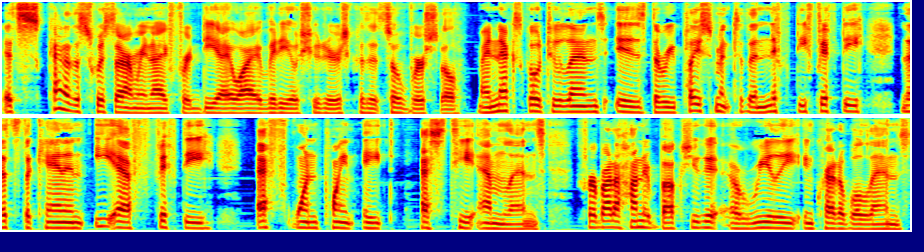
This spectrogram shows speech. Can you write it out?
it's kind of the Swiss Army knife for DIY video shooters because it's so versatile. My next go to lens is the replacement to the Nifty 50, and that's the Canon EF50 f1.8 STM lens. For about a hundred bucks, you get a really incredible lens.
